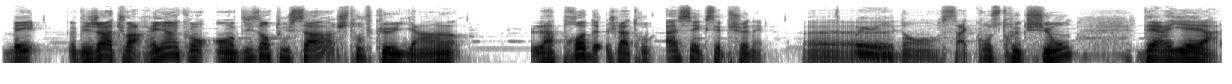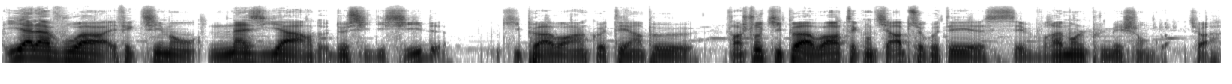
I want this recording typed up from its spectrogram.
Mais déjà, tu vois, rien qu'en en disant tout ça, je trouve qu'il y a un. La prod, je la trouve assez exceptionnelle euh, Oui, oui. dans sa construction. Derrière, il y a la voix, effectivement, nasillarde de Sidicide, qui peut avoir un côté un peu. Enfin, je trouve qu'il peut avoir, tu sais, quand il rappe, ce côté, c'est vraiment le plus méchant, quoi, tu vois.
